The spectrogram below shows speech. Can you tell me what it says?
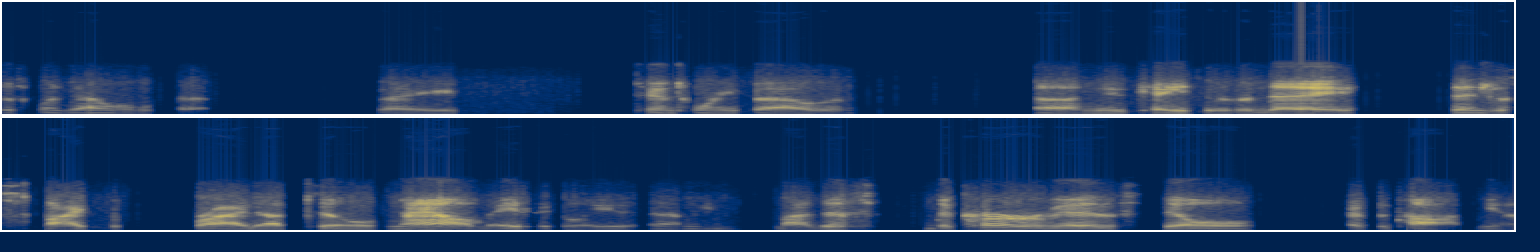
Just went down a little bit, say 10, 20,000 uh, new cases a day. Then just spiked right up till now, basically. I mean, by this, the curve is still at the top. You know,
